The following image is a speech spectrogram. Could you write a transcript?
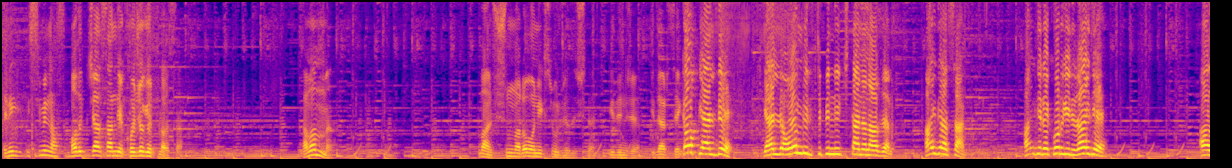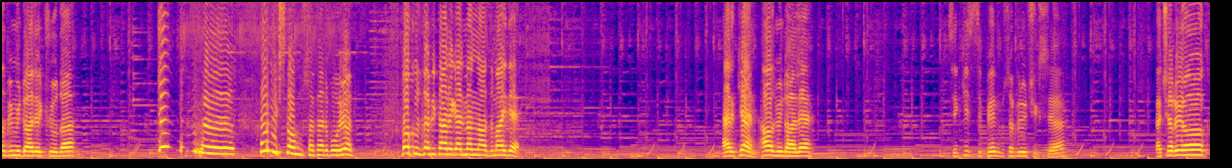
Senin ismin balıkçı Hasan değil koca götlü Hasan. Tamam mı? Lan şunlara 10x vuracağız işte gidince gidersek. Hop geldi. Geldi 11 spinli 2 tane lazım. Haydi Hasan. Haydi rekor gelir haydi. Al bir müdahale Q'da. 10x'tan bu sefer bu oyun. 9'da bir tane gelmen lazım haydi. Erken al müdahale. 8 spin bu sefer 3x ya. Kaçarı yok.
